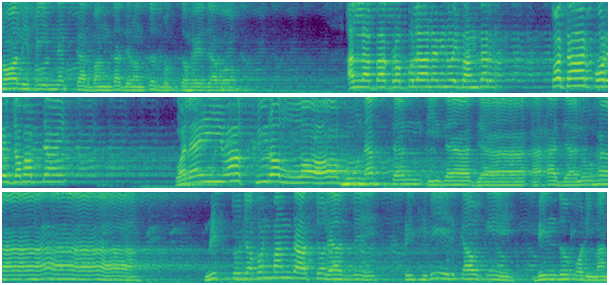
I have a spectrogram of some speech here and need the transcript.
সলিহিন নেককার বান্দাদের অন্তর্ভুক্ত হয়ে যাব আল্লাহ পাক রব্বুল আলামিন ওই বান্দার কথার পরে জবাব দেয় ولن يؤخر الله نفسا إذا جاء أجلها মৃত্যু যখন বান্দা চলে আসবে পৃথিবীর কাউকে বিন্দু পরিমাণ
